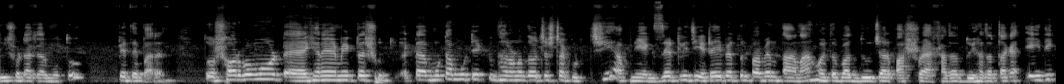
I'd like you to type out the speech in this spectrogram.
দুইশো টাকার মতো পেতে পারেন। তো সর্বমোট এখানে আমি একটা একটা মোটামুটি একটু ধারণা দেওয়ার চেষ্টা করছি। আপনি এক্স্যাক্টলি যে এটাই বেতন পাবেন তা না হয়তো বা দু চার পাঁচশো, এক হাজার, দুই হাজার টাকা এই দিক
